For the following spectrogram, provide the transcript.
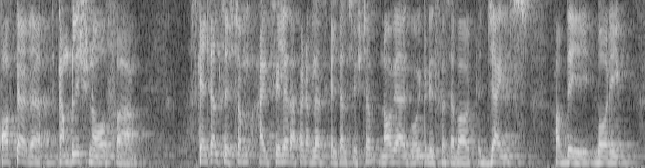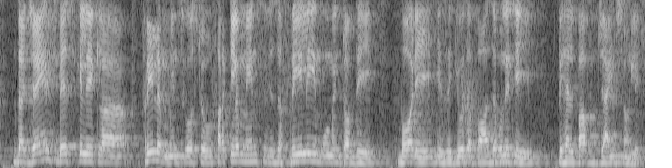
After the completion of uh, skeletal system, axillary appendicular skeletal system, now we are going to discuss about joints of the body. The joints basically free limb means goes to furculum means it is a freely movement of the body is give the possibility with help of joints only.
